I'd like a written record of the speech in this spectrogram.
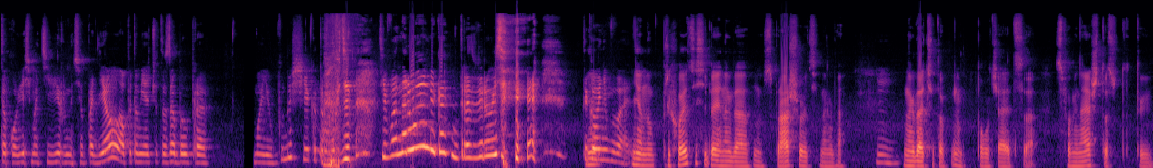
такой весь мотивированный все поделал, а потом я что-то забыл про мое будущее, которое будет, типа, нормально как-нибудь разберусь. Такого не бывает. Не, ну приходится себя иногда ну, спрашивать, иногда. Иногда что-то ну, получается, вспоминаешь то, что ты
